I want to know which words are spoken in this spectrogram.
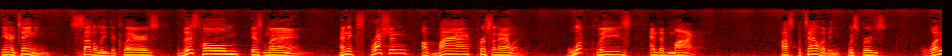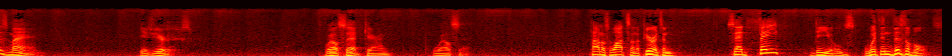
Entertaining subtly declares, This home is mine, an expression of my personality. Look, please, and admire. Hospitality whispers, What is mine is yours. Well said, Karen. Well said. Thomas Watson, a Puritan, said, Faith deals with invisibles,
